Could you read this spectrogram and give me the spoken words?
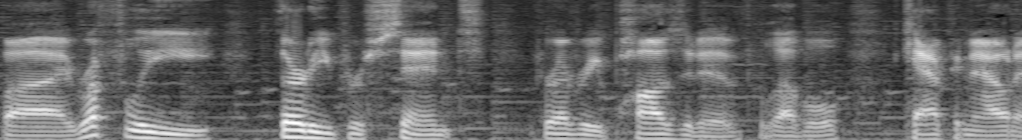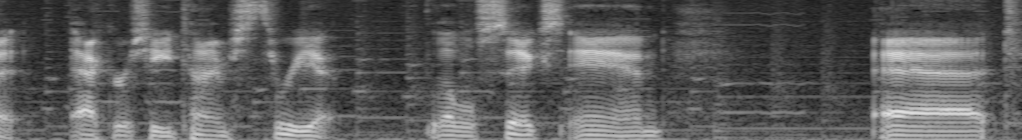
by roughly 30% for every positive level, capping out at accuracy times 3 at level 6, and at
